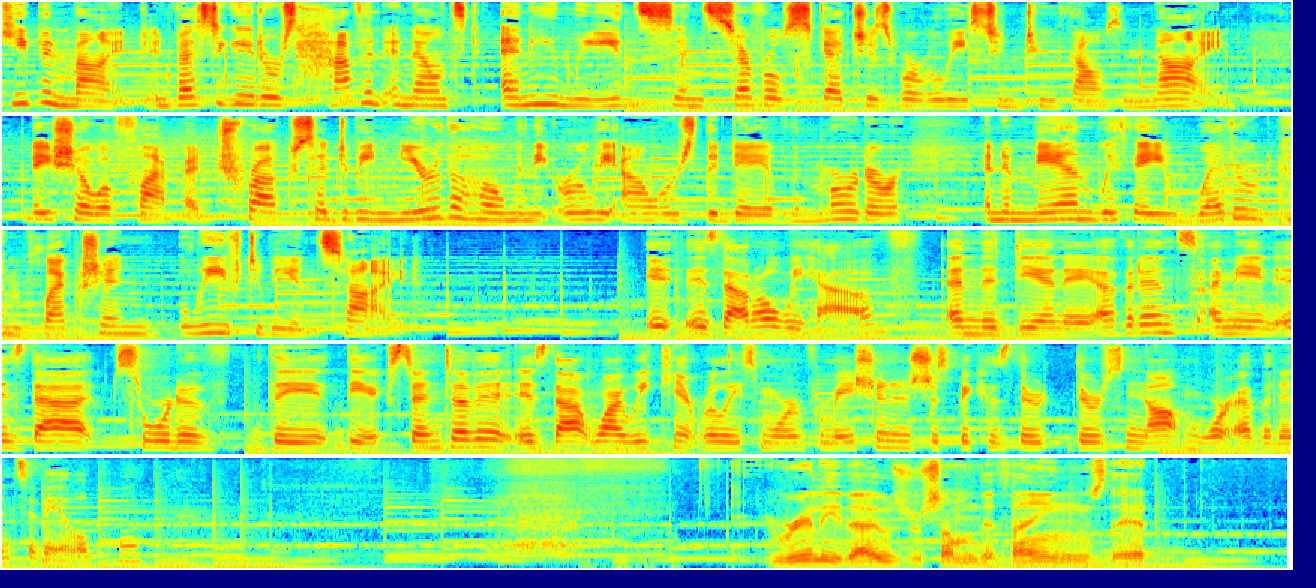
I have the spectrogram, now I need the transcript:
Keep in mind, investigators haven't announced any leads since several sketches were released in 2009. They show a flatbed truck said to be near the home in the early hours the day of the murder, and a man with a weathered complexion believed to be inside. It, is that all we have? And the DNA evidence? I mean, is that sort of the the extent of it? Is that why we can't release more information? It's just because there there's not more evidence available. Really, those are some of the things that,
